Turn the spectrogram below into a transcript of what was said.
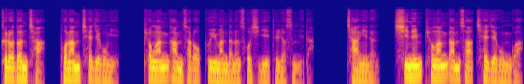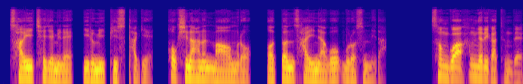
그러던 차 보남 최재공이 평안감사로 부임한다는 소식이 들렸습니다. 장인은 신임 평안감사 최재공과 사위 최재민의 이름이 비슷하기에 혹시나 하는 마음으로 어떤 사이냐고 물었습니다. 성과 학렬이 같은데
